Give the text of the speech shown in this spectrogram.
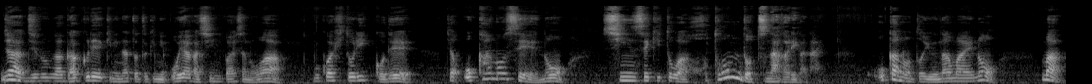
じゃあ自分が学齢期になった時に親が心配したのは僕は一人っ子でじゃあ岡野姓の親戚とはほとんどつながりがない。岡野という名前のまあ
